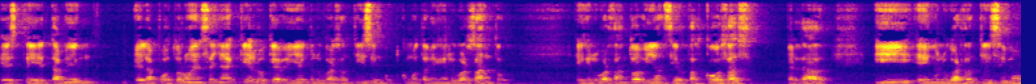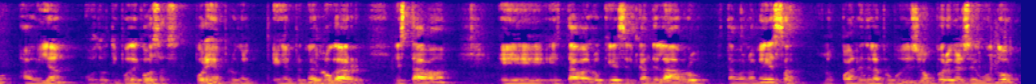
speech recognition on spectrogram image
este, también el apóstol nos enseña qué es lo que había en el lugar santísimo, como también en el lugar santo. En el lugar santo habían ciertas cosas, ¿verdad? Y en el lugar santísimo habían otro tipo de cosas. Por ejemplo, en el, en el primer lugar estaba, eh, estaba lo que es el candelabro, estaba la mesa, los panes de la proposición, pero en el segundo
